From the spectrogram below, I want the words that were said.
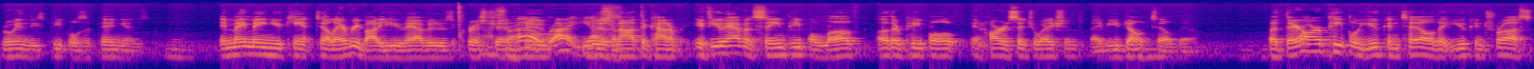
ruin these people's opinions. It may mean you can't tell everybody you have who's a Christian, right. who, Oh, right, yes. who is not the kind of. If you haven't seen people love other people in hard situations, maybe you don't tell them. But there are people you can tell that you can trust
